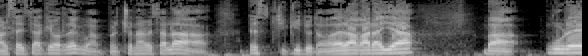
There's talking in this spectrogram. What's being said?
altzaitzake horrek ba pertsona bezala ez txikitu. Eta badela garaia ba gure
